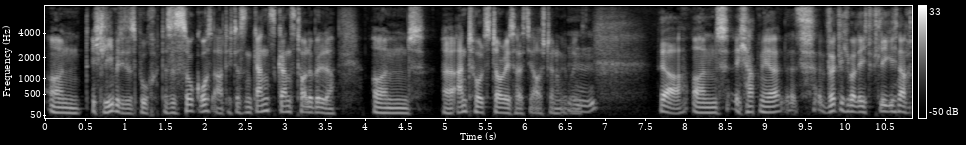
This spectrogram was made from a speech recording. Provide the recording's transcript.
Und ich liebe dieses Buch. Das ist so großartig. Das sind ganz, ganz tolle Bilder. Und äh, Untold Stories heißt die Ausstellung übrigens. Mhm. Ja, und ich habe mir wirklich überlegt, fliege ich nach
